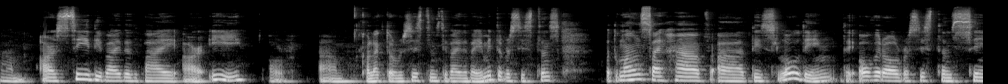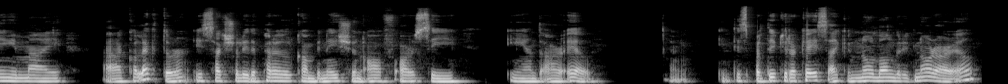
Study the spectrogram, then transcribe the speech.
um, RC divided by RE, or um, collector resistance divided by emitter resistance, but once I have uh, this loading, the overall resistance seen in my uh, collector is actually the parallel combination of RC and RL. And in this particular case, I can no longer ignore RL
